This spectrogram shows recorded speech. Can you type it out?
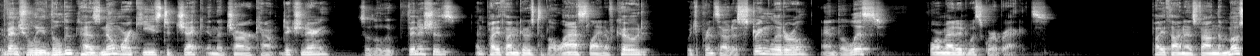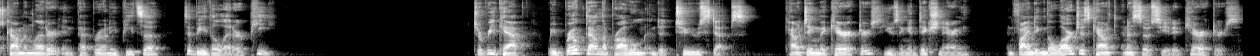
Eventually, the loop has no more keys to check in the char count dictionary, so the loop finishes, and Python goes to the last line of code which prints out a string literal, and the list, formatted with square brackets. Python has found the most common letter in pepperoni pizza to be the letter P. To recap, we broke down the problem into two steps, counting the characters using a dictionary, and finding the largest count and associated characters.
